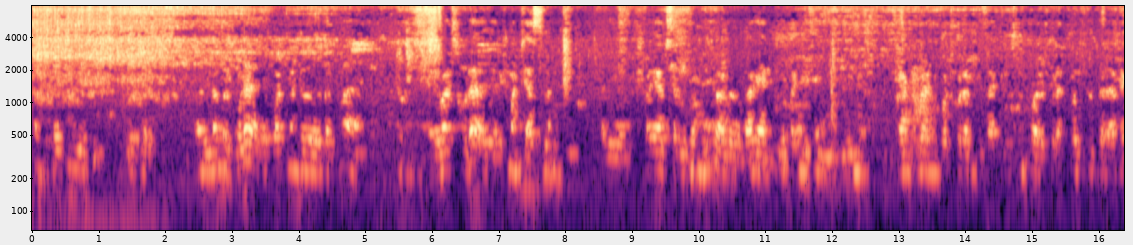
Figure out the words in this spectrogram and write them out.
కొంత ప్రయత్నం చేసి చేశారు. వీళ్ళందరూ కూడా డిపార్ట్మెంట్ తరఫున రివార్డ్స్ కూడా రికమెండ్ చేస్తున్నాను అది పై ఆఫీసర్లు పంపించి వాళ్ళు బాగా యాక్టివ్గా పనిచేసి వ్యాపారాన్ని పట్టుకోవడానికి సహకరిస్తుంది వాళ్ళకి కూడా ప్రభుత్వం అంటే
